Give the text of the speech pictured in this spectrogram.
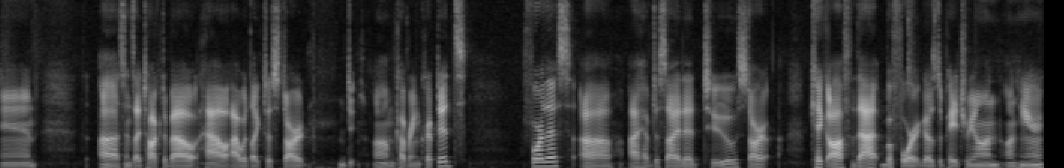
and uh, since I talked about how I would like to start um, covering cryptids for this, uh, I have decided to start kick off that before it goes to Patreon on here,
